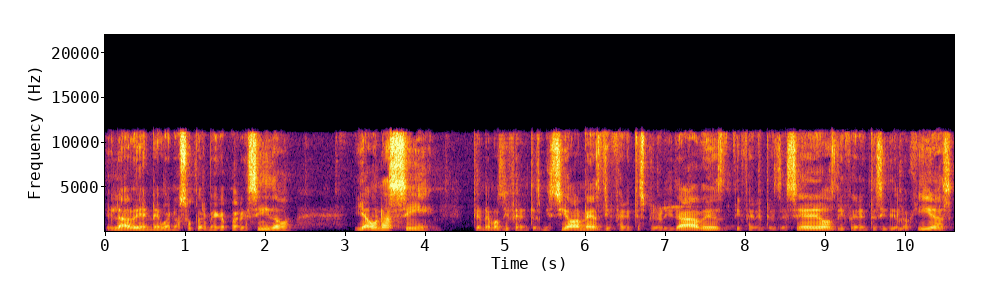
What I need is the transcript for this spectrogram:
el ADN, bueno, súper mega parecido y aún así tenemos diferentes misiones, diferentes prioridades, diferentes deseos, diferentes ideologías,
